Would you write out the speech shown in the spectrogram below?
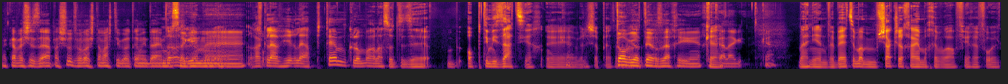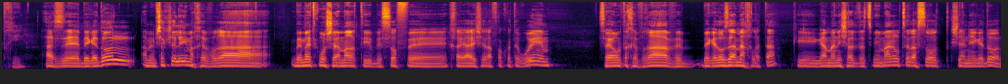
מקווה שזה היה פשוט ולא השתמשתי ביותר מדי לא, מושגים. אה. רק להבהיר לאפטם כלומר לעשות את זה אופטימיזציה אה, ולשפר את טוב. יותר זה הכי כן. קל להגיד. כן. מעניין ובעצם הממשק שלך עם החברה אופיר איפה הוא התחיל. אז uh, בגדול הממשק שלי עם החברה באמת כמו שאמרתי בסוף חיי של הפקות אירועים. סגרנו את החברה ובגדול זה היה מהחלטה כי גם אני שאלתי את עצמי מה אני רוצה לעשות כשאני אהיה גדול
